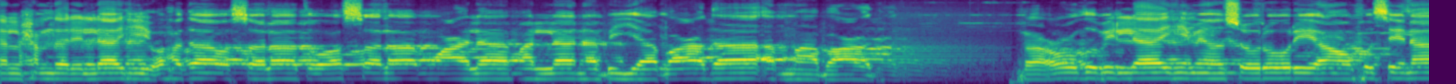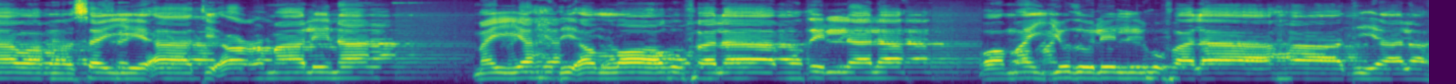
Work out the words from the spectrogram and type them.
الحمد لله وحده والصلاة والسلام على من لا نبي بعد أما بعد. فأعوذ بالله من شرور أنفسنا ومن سيئات أعمالنا. من يهد الله فلا مضل له ومن يضلله فلا هادي له.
